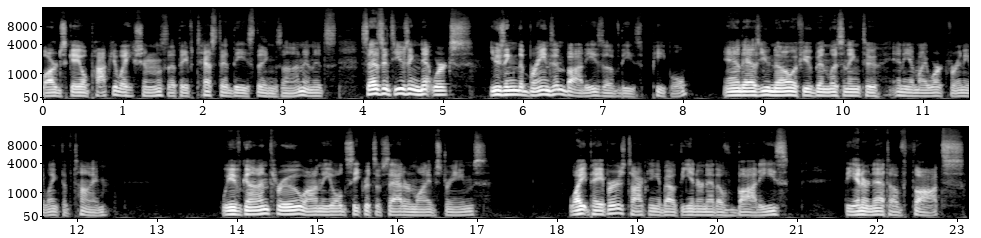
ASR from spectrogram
large scale populations that they've tested these things on, and it says it's using networks, using the brains and bodies of these people. And as you know, if you've been listening to any of my work for any length of time, we've gone through on the old Secrets of Saturn live streams white papers talking about the Internet of Bodies, the Internet of Thoughts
